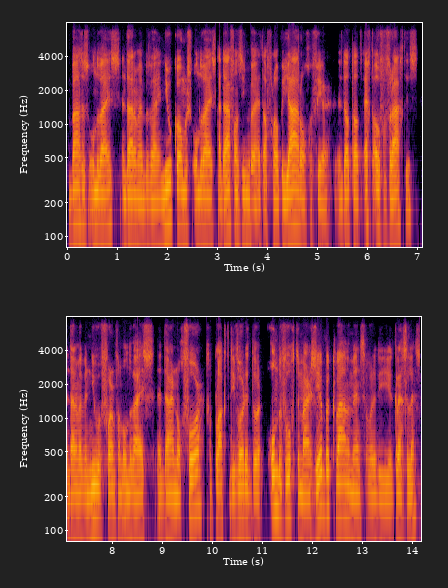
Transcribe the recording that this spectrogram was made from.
basisonderwijs. En daarom hebben wij nieuwkomersonderwijs. Nou, daarvan zien we het afgelopen jaar ongeveer dat dat echt overvraagd is. En daarom hebben we een nieuwe vorm van onderwijs eh, daar nog voor geplakt. Die worden door onbevoegde, maar zeer bekwame mensen mensen worden die eh, krijgen ze les.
